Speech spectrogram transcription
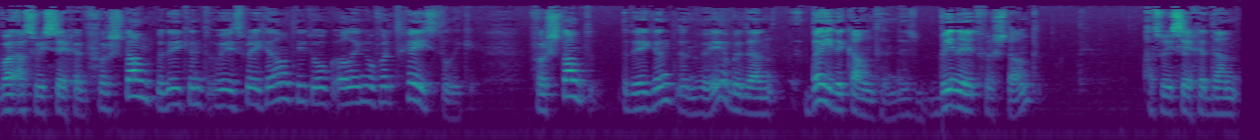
als we zeggen verstand betekent, we spreken altijd ook alleen over het geestelijke. Verstand betekent, en we hebben dan beide kanten, dus binnen het verstand, als we zeggen dan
